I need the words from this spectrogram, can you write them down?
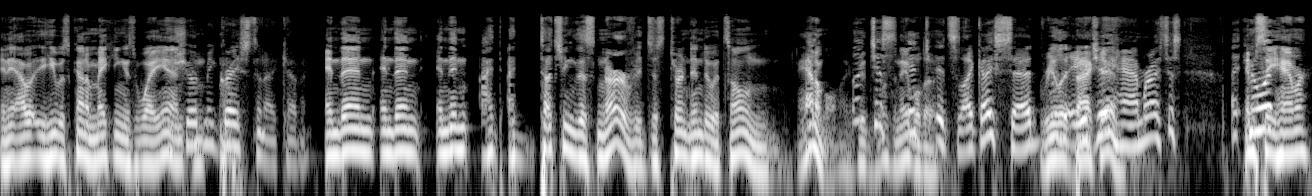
And I, he was kind of making his way in. You showed and, me grace tonight, Kevin. and then, and then, and then I, I, touching this nerve, it just turned into its own animal. I It just, wasn't able it- to. it's like I said, reel with it back AJ in. Hammer. I just I- MC? Hammer?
